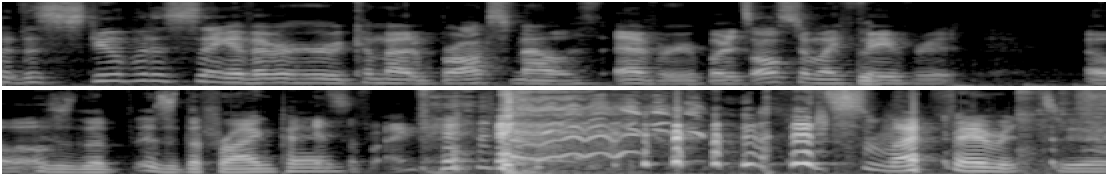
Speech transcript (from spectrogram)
the stupidest thing I've ever heard come out of Brock's mouth ever, but it's also my favorite. Oh, Is it the is it the frying pan? it's the frying pan. it's my favorite too.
